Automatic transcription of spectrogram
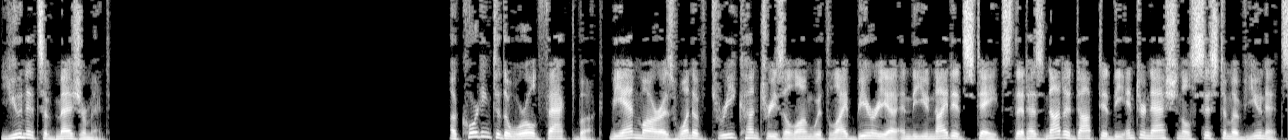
Units of measurement. According to the World Factbook, Myanmar is one of three countries along with Liberia and the United States that has not adopted the International System of Units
